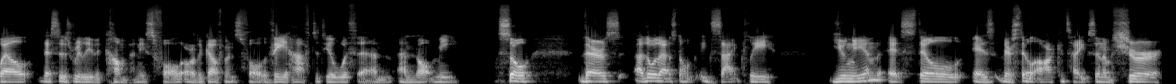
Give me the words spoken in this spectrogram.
well, this is really the company's fault or the government's fault. They have to deal with it and, and not me. So there's although that's not exactly Jungian, it still is. There's still archetypes, and I'm sure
